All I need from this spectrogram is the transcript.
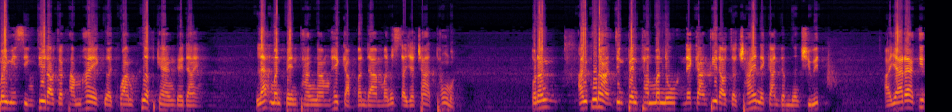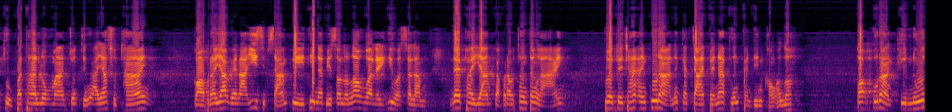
ไม่มีสิ่งที่เราจะทำให้เกิดความเครือบแคลงใด ๆ และมันเป็นทางนำให้กับบรรดามนุษยชาติทั้งหมด เพราะนั้นอันกุรอานจึงเป็นธรรมนูญในการที่เราจะใช้ในการดำเนินชีวิตอายะแรกที่ถูกประทานลงมาจนถึงอายะสุดท้าย กอบระยะเวลา 23 ปีที่นบีสุลต่านละฮ์อะลัยฮิวะสัลลัมได้พยายามกับเราท่านทั้งหลาย เพื่อจะใช้อันกุรานนั้นกระจายไปหน้าพื้นแผ่นดินของอัลลอฮ์เพราะกุรานคือนูต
